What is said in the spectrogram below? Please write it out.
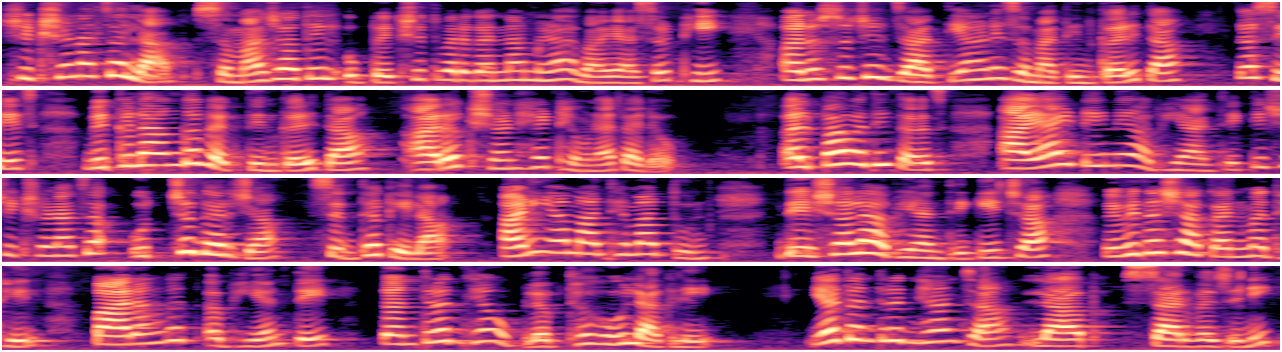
शिक्षणाचा लाभ समाजातील उपेक्षित वर्गांना मिळावा यासाठी अनुसूचित जाती आणि जमातींकरिता तसेच विकलांग व्यक्तींकरिता आरक्षण हे ठेवण्यात आलं. अल्पावधीतच आय आय टीने अभियांत्रिकी शिक्षणाचा उच्च दर्जा सिद्ध केला आणि या माध्यमातून देशाला अभियांत्रिकीच्या विविध शाखांमधील पारंगत अभियंते तंत्रज्ञ उपलब्ध होऊ लागले. या तंत्रज्ञांचा लाभ सार्वजनिक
